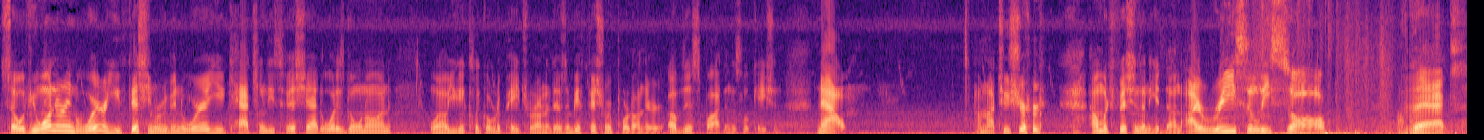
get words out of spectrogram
So if you're wondering, where are you fishing, Ruben? Where are you catching these fish at? What is going on? Well, you can click over to Patreon, and there's to be a fishing report on there of this spot and this location. Now, I'm not too sure how much fishing is going to get done. I recently saw that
